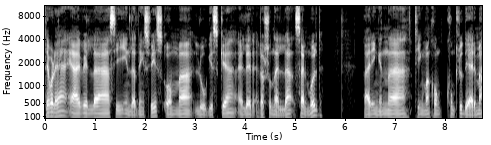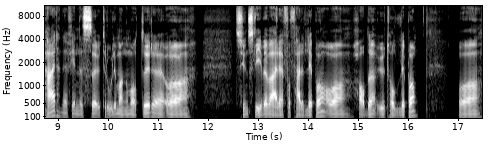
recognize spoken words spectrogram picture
Det var det jeg ville si innledningsvis om eh, logiske eller rasjonelle selvmord. Det er ingen eh, ting man kan konkludere med her. Det finnes eh, utrolig mange måter å synes livet være forferdelig på og ha det uutholdelig på, og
